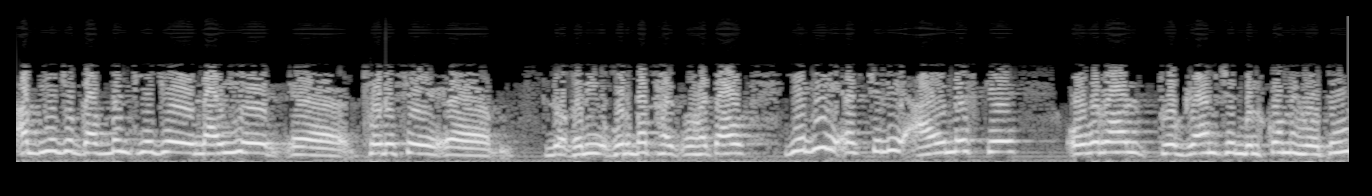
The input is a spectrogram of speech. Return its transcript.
اب یہ جو گورنمنٹ یہ جو لائی ہے تھوڑے سے غربت ہٹاؤ یہ بھی ایکچولی آئی ایم ایف کے اوور آل پروگرام جن ملکوں میں ہوتے ہیں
